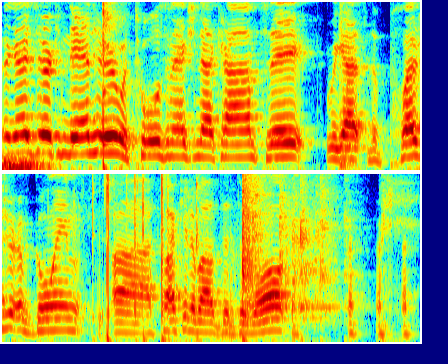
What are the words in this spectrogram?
Hey guys, Eric and Dan here with toolsinaction.com. Today we got the pleasure of going uh, talking about the DeWalt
